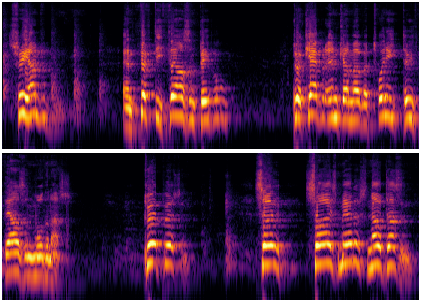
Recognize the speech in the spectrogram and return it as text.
350,000 people, per capita income over 22,000 more than us. Per person. So size matters? No, it doesn't.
